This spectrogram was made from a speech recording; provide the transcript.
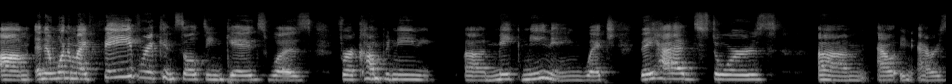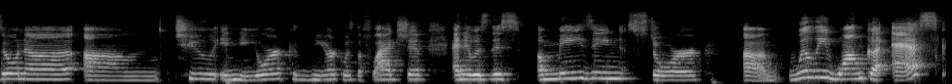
Um, and then one of my favorite consulting gigs was for a company, uh, Make Meaning, which they had stores um, out in Arizona, um, two in New York. New York was the flagship, and it was this amazing store um, Willy Wonka esque,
